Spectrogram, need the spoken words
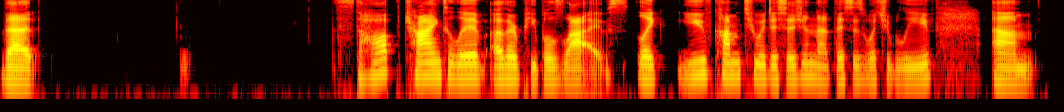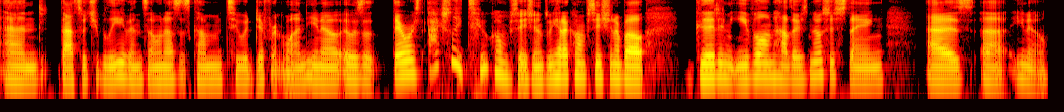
that stop trying to live other people's lives. Like you've come to a decision that this is what you believe um and that's what you believe and someone else has come to a different one. You know it was a there was actually two conversations. We had a conversation about good and evil and how there's no such thing as uh you know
